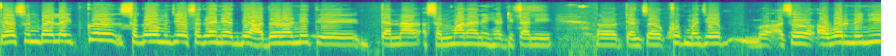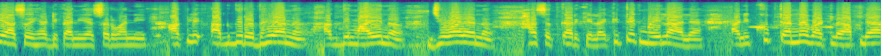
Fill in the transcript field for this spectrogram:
त्या सुनबाईला इतकं सगळं म्हणजे सगळ्यांनी अगदी आदराने ते त्यांना सन्मानाने ह्या ठिकाणी त्यांचं त्यांचा खूप म्हणजे असं अवर्णनीय असं ह्या ठिकाणी या सर्वांनी आपली अगदी हृदयानं अगदी मायेनं जिवाळ्यानं हा सत्कार केला. कित्येक महिला आल्या आणि खूप त्यांना वाटलं आपल्या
